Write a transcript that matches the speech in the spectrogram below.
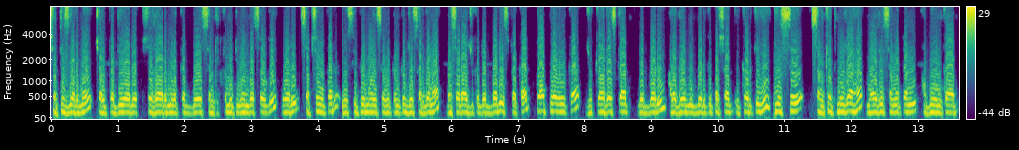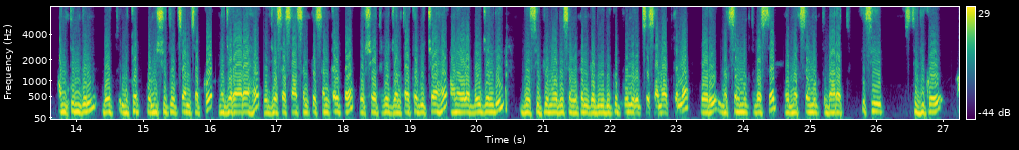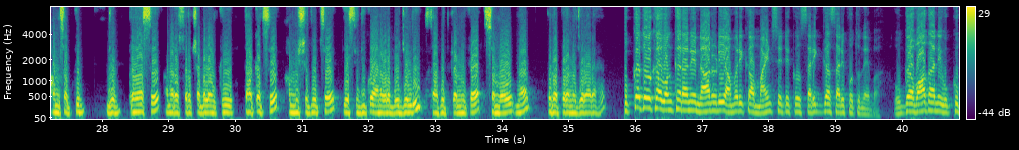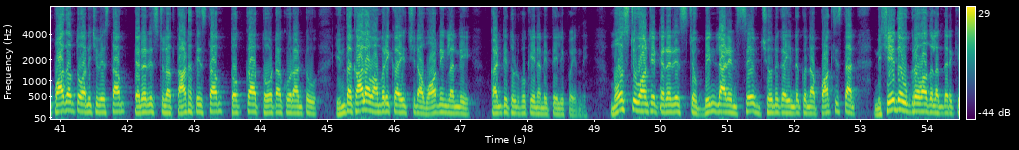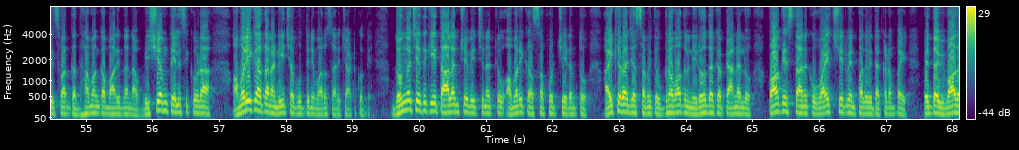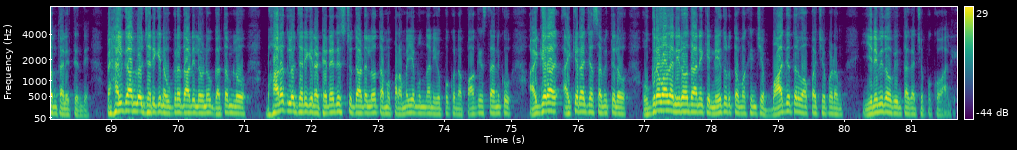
छत्तीसगढ़ में चलपति और सुधार मिलकर दो सेंट्रल कमेटी मेंबर्स हो गई, और सबसे ऊपर सीपीएम संगठन का जो सरगना, बसवराजू का डेड बॉडी इस प्रकार टॉप लेवल का जो कैडर्स का डेड बॉडी अलग अलग मुठभेड़ के पश्चात रिकवर की गई इससे संकेत मिल रहा है। मोदी संगठन अभी उनका अंतिम दिन बहुत निकट निश्चित रूप से हम सबको नज़र आ रहा है। और जैसा शासन के संकल्प है, और क्षेत्र की जनता का इच्छा है, आने वाला बहुत जल्दी जो सीपीएम मोदी संगठन गतिविधि को पूर्ण रूप से समाप्त करना और नक्सल मुक्त बस्तर और नक्सल मुक्त भारत, इसी स्थिति को हम सबके जो प्रयास से, हमारा सुरक्षा बलों की ताकत से, हम निश्चित रूप से ये स्थिति को आने वाला बहुत जल्दी स्थापित करने का संभावना पूरा पूरा नज़र आ रहा है। కుక్కతోక వంకర్ అనే నానుడి అమెరికా మైండ్ సెట్కు సరిగ్గా సరిపోతుందేమో. ఉగ్రవాదాన్ని ఉక్కు పాదంతో అణిచివేస్తాం టెర్రరిస్టుల తాట తీస్తాం తొక్క తోటకూర అంటూ ఇంతకాలం అమెరికా ఇచ్చిన వార్నింగ్లన్నీ కంటి తుడుపుకేనని తేలిపోయింది. Most wanted terrorist bin Laden safe జోన్గా ఎన్నుకున్న పాకిస్తాన్ నిషేధ ఉగ్రవాదులందరికీ స్వర్గధామంగా మారిందన్న విషయం తెలిసి కూడా అమెరికా తన నీచ బుద్ధిని మరోసారి చాటుకుంది. దొంగ చేతికి తాళం చెవి ఇచ్చినట్లు అమెరికా సపోర్ట్ చేయడంతో ఐక్యరాజ్య సమితి ఉగ్రవాదుల నిరోధక ప్యానెల్లో పాకిస్తాన్కు వైస్ చైర్మన్ పదవి దక్కడంపై పెద్ద వివాదం తలెత్తింది. పెహల్గాంలో జరిగిన ఉగ్రదాడిలోనూ గతంలో భారత్లో జరిగిన టెర్రరిస్టు దాడిలో తమ ప్రమేయం ఉందని ఒప్పుకున్న పాకిస్తాన్కు ఐక్యరా ఐక్యరాజ్య సమితిలో ఉగ్రవాద నిరోధానికి నేతృత్వం వహించే బాధ్యతలు అప్పచెప్పడం ఎనిమిదో వింతగా చెప్పుకోవాలి.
